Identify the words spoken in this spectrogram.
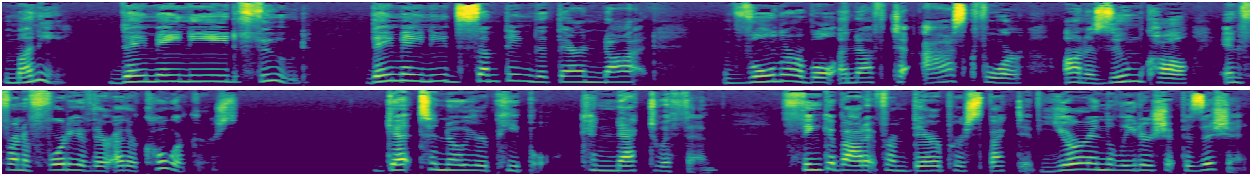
money. They may need food. They may need something that they're not vulnerable enough to ask for on a Zoom call in front of 40 of their other coworkers. Get to know your people, connect with them, think about it from their perspective. You're in the leadership position,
